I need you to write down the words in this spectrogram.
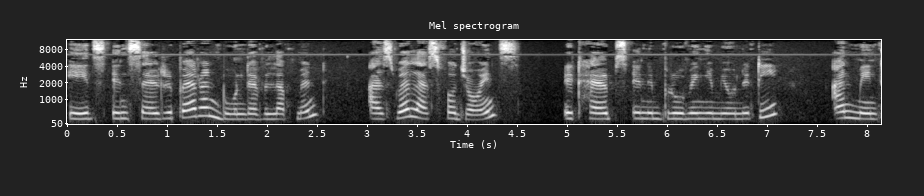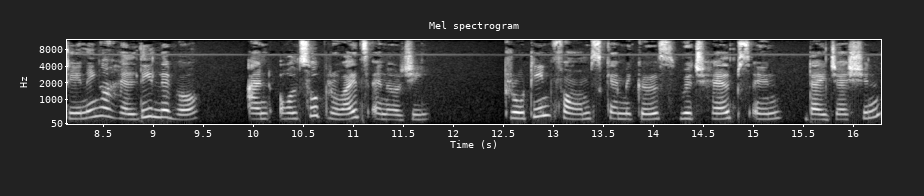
aids in cell repair and bone development as well as for joints. It helps in improving immunity and maintaining a healthy liver and also provides energy. Protein forms chemicals which helps in digestion,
